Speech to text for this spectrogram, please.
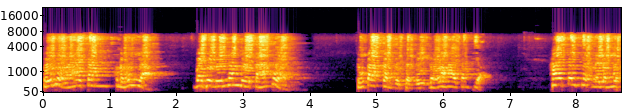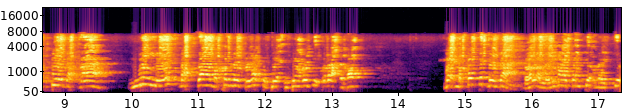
Tối thiểu là 200 có đúng không nhỉ vậy thì đến năm 18 tuổi chúng ta cần phải chuẩn bị đó là 200 triệu. 200 triệu này là mục tiêu đặt ra nhưng nếu đặt ra mà không lên kế hoạch thực hiện thì theo anh chị có đạt được không? Vậy một cách rất đơn giản đó là lấy 200 triệu này chia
